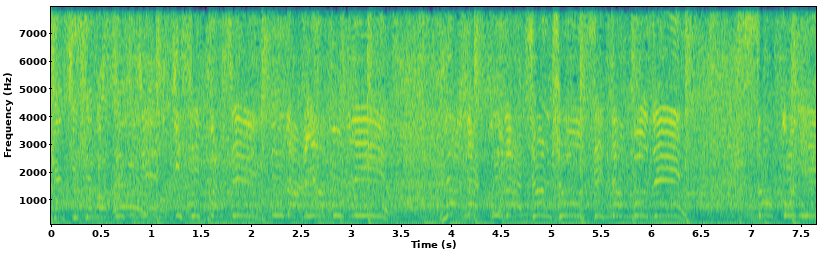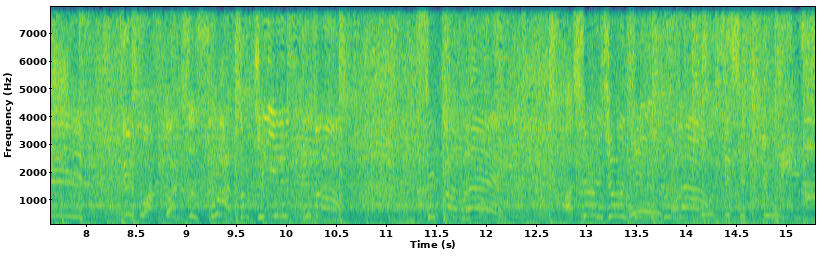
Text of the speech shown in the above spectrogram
Qu'est-ce qui s'est passé Qu'est-ce qui s'est passé? On n'a rien vu venir. L'anaconda John Jones s'est imposé sans qu'on y ait pu voir quoi que ce soit, sans qu'il y ait eu de combat. C'est pas vrai. John Jones est toujours là.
